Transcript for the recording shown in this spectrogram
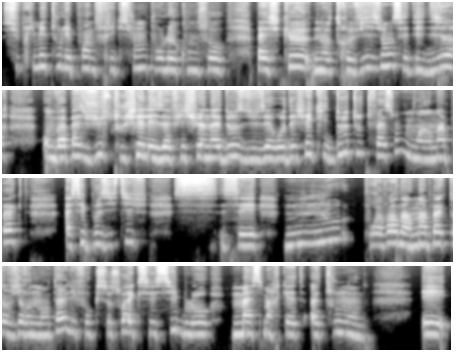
supprimer tous les points de friction pour le conso parce que notre vision c'était de dire on va pas juste toucher les aficionados du zéro déchet qui de toute façon ont un impact assez positif c'est nous pour avoir un impact environnemental il faut que ce soit accessible au mass market à tout le monde et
